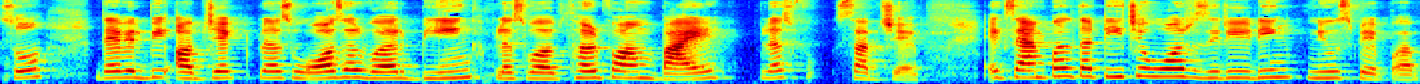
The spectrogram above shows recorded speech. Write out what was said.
So they will be object plus was और verb being plus verb third form by plus subject example the teacher was reading newspaper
